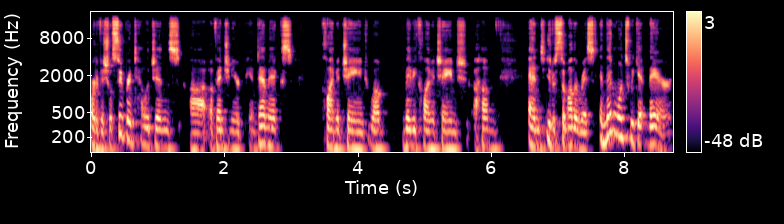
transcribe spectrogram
artificial superintelligence, uh, of engineered pandemics, climate change, well, maybe climate change, um, and you know some other risks. And then once we get there,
